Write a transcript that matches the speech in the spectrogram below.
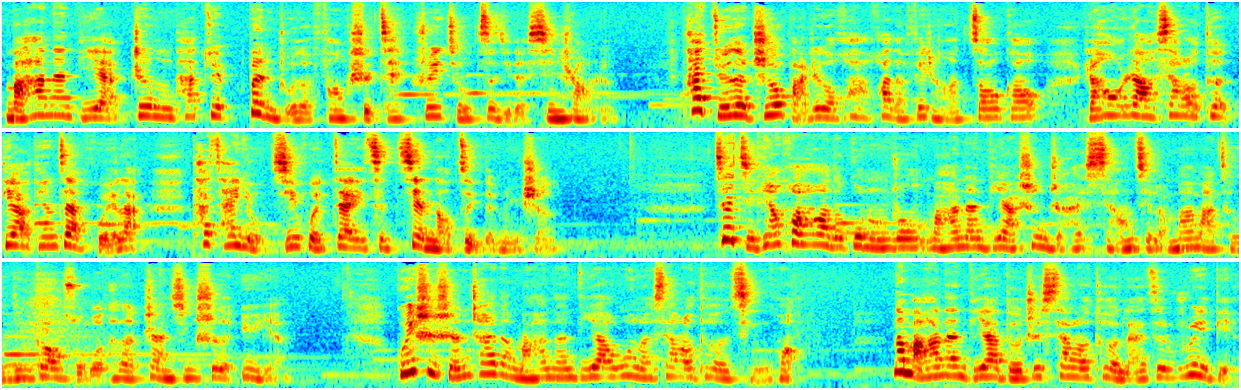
马哈南迪亚正用他最笨拙的方式在追求自己的心上人。他觉得只有把这个画画得非常的糟糕，然后让夏洛特第二天再回来，他才有机会再一次见到自己的女神。在几天画画的过程中，马哈南迪亚甚至还想起了妈妈曾经告诉过他的占星师的预言。鬼使神差的，马哈南迪亚问了夏洛特的情况。那马哈南迪亚得知夏洛特来自瑞典，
